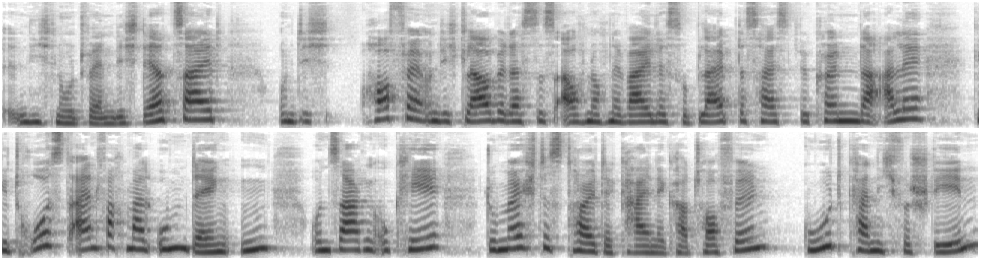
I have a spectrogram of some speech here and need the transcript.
äh, nicht notwendig derzeit. Und ich hoffe und ich glaube, dass das auch noch eine Weile so bleibt. Das heißt, wir können da alle getrost einfach mal umdenken und sagen, okay, du möchtest heute keine Kartoffeln. Gut, kann ich verstehen.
